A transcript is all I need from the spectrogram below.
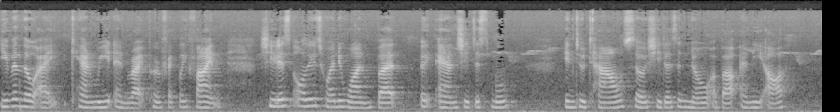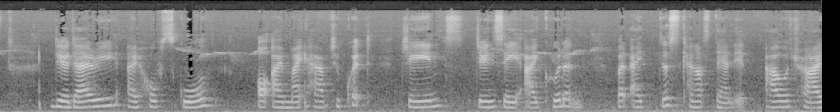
even though I can read and write perfectly fine. She is only 21, but uh, and she just moved into town, so she doesn't know about any of. Dear diary, I hope school, or I might have to quit. Jane's Jane say I couldn't, but I just cannot stand it. I will try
